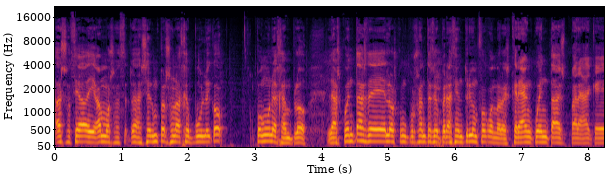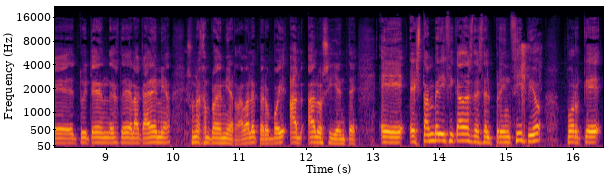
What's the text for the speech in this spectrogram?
asociada, digamos, a ser un personaje público. Pongo un ejemplo. Las cuentas de los concursantes de Operación Triunfo, cuando les crean cuentas para que tuiteen desde la academia, es un ejemplo de mierda, ¿vale? Pero voy a, a lo siguiente. Eh, están verificadas desde el principio porque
